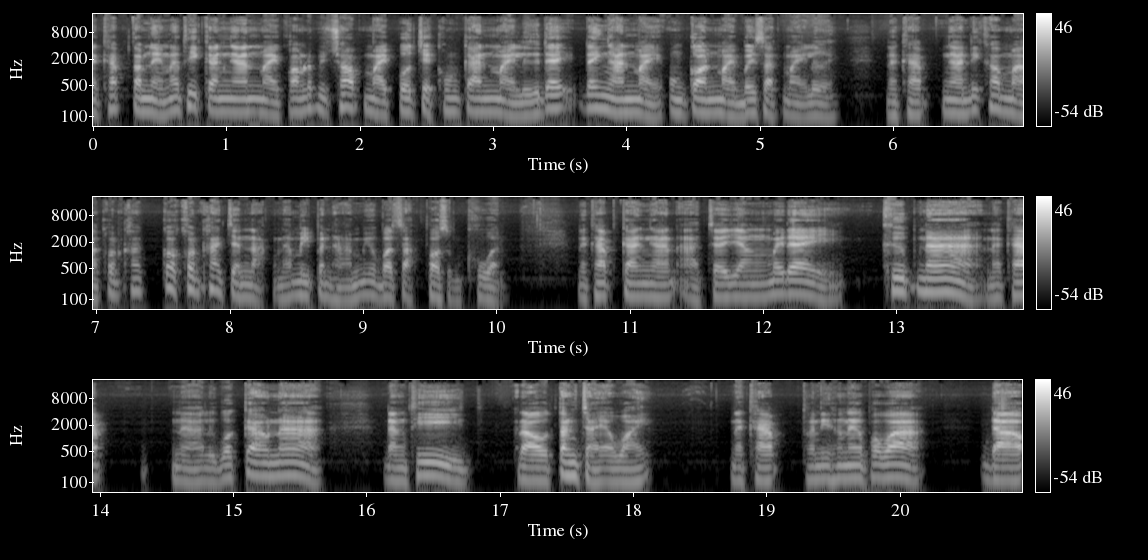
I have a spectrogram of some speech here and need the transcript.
นะครับตำแหน่งหน้าที่การงานใหม่ความรับผิดชอบใหม่โปรเจกต์โครงการใหม่หรือได้ได้งานใหม่องค์กรใหม่บริษัทใหม่เลยนะครับงานที่เข้ามาค่อนข้างก็ค่อนข้างจะหนักนะมีปัญหามีอุปสรรคพอสมควรนะครับการงานอาจจะยังไม่ได้คืบหน้านะครับนะหรือว่าก้าวหน้าดังที่เราตั้งใจเอาไว้นะครับทั้งนี้ทั้งนั้นเพราะว่าดาว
